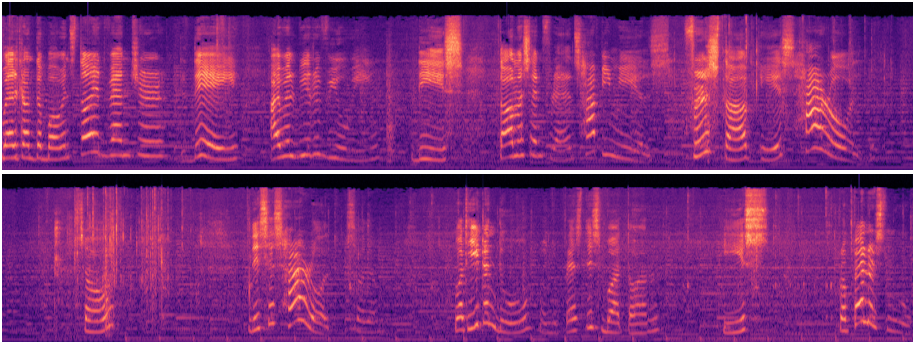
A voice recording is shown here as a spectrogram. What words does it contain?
Welcome to Bowen's Toy Adventure! Today, I will be reviewing these Thomas and Friends Happy Meals. First up is Harold. So, this is Harold. So, what he can do when you press this button is propellers move.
